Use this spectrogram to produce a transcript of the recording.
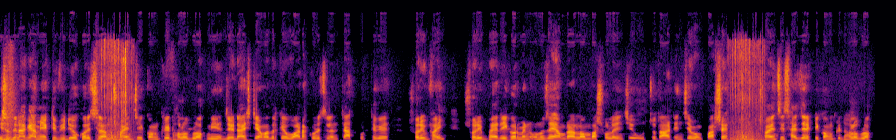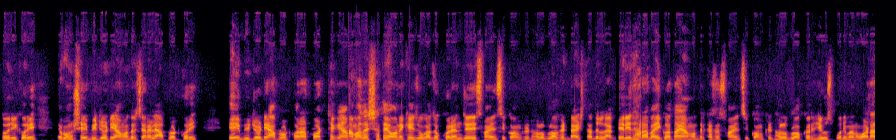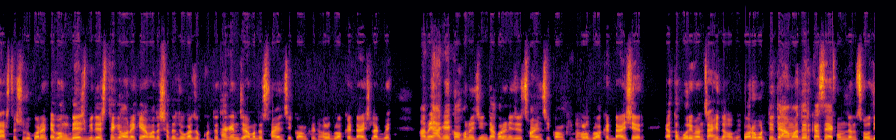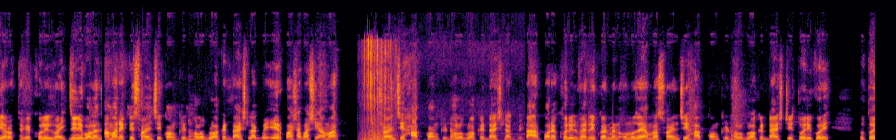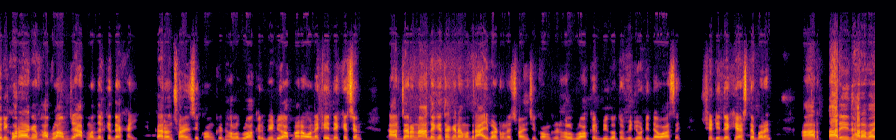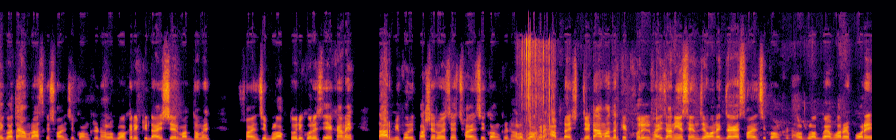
কিছুদিন আগে আমি একটি ভিডিও করেছিলাম ছয় ইঞ্চি কংক্রিট হলো ব্লক নিয়ে। যে ডাইসটি আমাদেরকে অর্ডার করেছিলেন চাঁদপুর থেকে শরীফ ভাই। শরীফ ভাইয়ের রিকোয়ারমেন্ট অনুযায়ী আমরা লম্বা ষোলো ইঞ্চি, উচ্চতা আট ইঞ্চি এবং পাশে ছয় ইঞ্চি সাইজের একটি কংক্রিট হলো ব্লক তৈরি করি এবং সেই ভিডিওটি আমাদের চ্যানেলে আপলোড করি। এই ভিডিওটি আপলোড করার পর থেকে আমাদের সাথে অনেকেই যোগাযোগ করেন যে ইঞ্চি কংক্রিট হলো ব্লকের ডাইস তাদের লাগবে। এরই ধারাবাহিকতায় আমাদের কাছে ইঞ্চি কংক্রিট হলো ব্লকের হিউজ পরিমাণ অর্ডার আসতে শুরু করে এবং দেশ বিদেশ থেকে অনেকে আমাদের সাথে যোগাযোগ করতে থাকেন যে আমাদের ইঞ্চি কংক্রিট হলো ব্লকের ডাইস লাগবে। আমি আগে কখনোই চিন্তা করিনি যে ইঞ্চি কংক্রিট হলো ব্লকের ডাইসের এত পরিমাণ চাহিদা হবে। পরবর্তীতে আমাদের কাছে ফোন দেন সৌদি আরব থেকে খলিল ভাই। যিনি বলেন, আমার একটি ইঞ্চি কংক্রিট হলো ব্লকের ডাইস লাগবে। এর পাশাপাশি আমার ছয় ইঞ্চি হাফ কংক্রিট হলো ব্লকের ডাইস লাগবে। তারপরে খলিল ভাইয়ের রিকোয়ারমেন্ট অনুযায়ী আমরা ছয় ইঞ্চি হাফ কংক্রিট হলো ব্লকের ডাইসটি তৈরি করি। তো তৈরি করার আগে ভাবলাম যে আপনাদেরকে দেখাই। কারণ ছয় ইঞ্চি কংক্রিট হলো ব্লকের ভিডিও আপনারা অনেকেই দেখেছেন। আর যারা না দেখে থাকেন, আমাদের আই বাটনে ছয় ইঞ্চি কংক্রিট হল ব্লকের বিগত ভিডিওটি দেওয়া আছে, সেটি দেখে আসতে পারেন। আর তারই ধারাবাহিকতায় আমরা আজকে ছয় ইঞ্চি কংক্রিট হল ব্লকের একটি ডাইসের মাধ্যমে ছয় ইঞ্চি ব্লক তৈরি করেছি। এখানে তার বিপরীত পাশে রয়েছে ছয় ইঞ্চি কংক্রিট হল ব্লকের হাফ ডাইস যেটা আমাদেরকে খলিল ভাই জানিয়েছেন যে অনেক জায়গায় ছয় ইঞ্চি কংক্রিট হল ব্লক ব্যবহারের পরে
